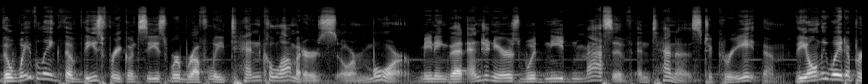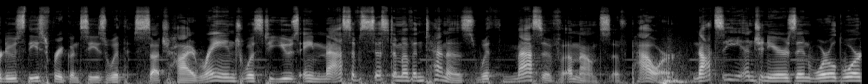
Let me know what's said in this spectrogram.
The wavelength of these frequencies were roughly 10 kilometers or more, meaning that engineers would need massive antennas to create them. The only way to produce these frequencies with such high range was to use a massive system of antennas with massive amounts of power. Nazi engineers in World War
